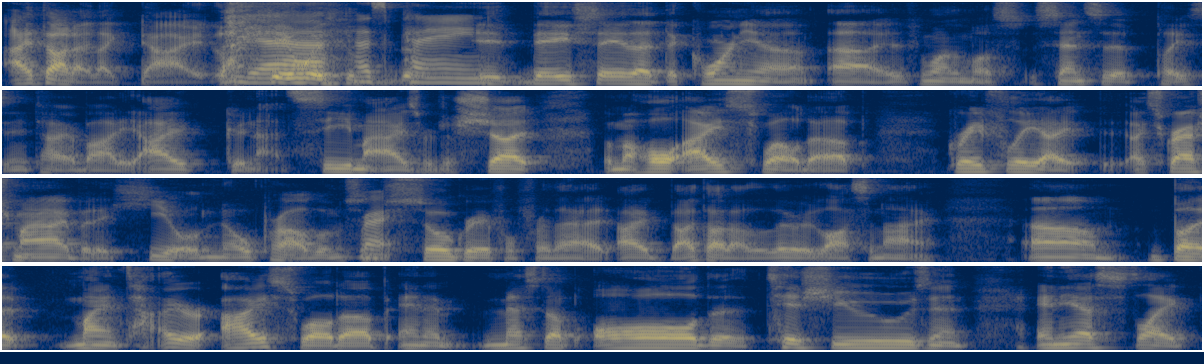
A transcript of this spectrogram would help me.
I- thought I like died. Like Yeah, it was that's pain. it- they say that the cornea uh, is one of the most sensitive places in the entire body. I could not see; my eyes were just shut, but my whole eye swelled up. Gratefully, I, I scratched my eye, but it healed, no problem. So I'm so grateful for that. I, I thought I literally lost an eye. Um, but my entire eye swelled up and it messed up all the tissues and and yes, like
